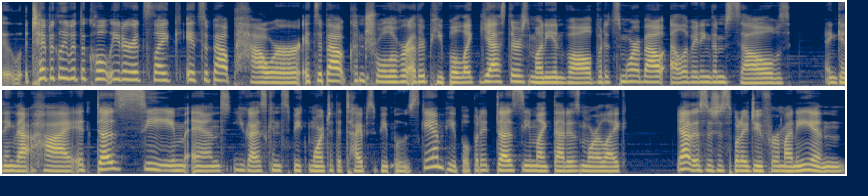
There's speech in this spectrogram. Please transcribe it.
uh, typically with the cult leader, it's like it's about power, it's about control over other people. Like yes, there's money involved, but it's more about elevating themselves and getting that high. It does seem, and you guys can speak more to the types of people who scam people, but it does seem like that is more like, yeah, this is just what I do for money, and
